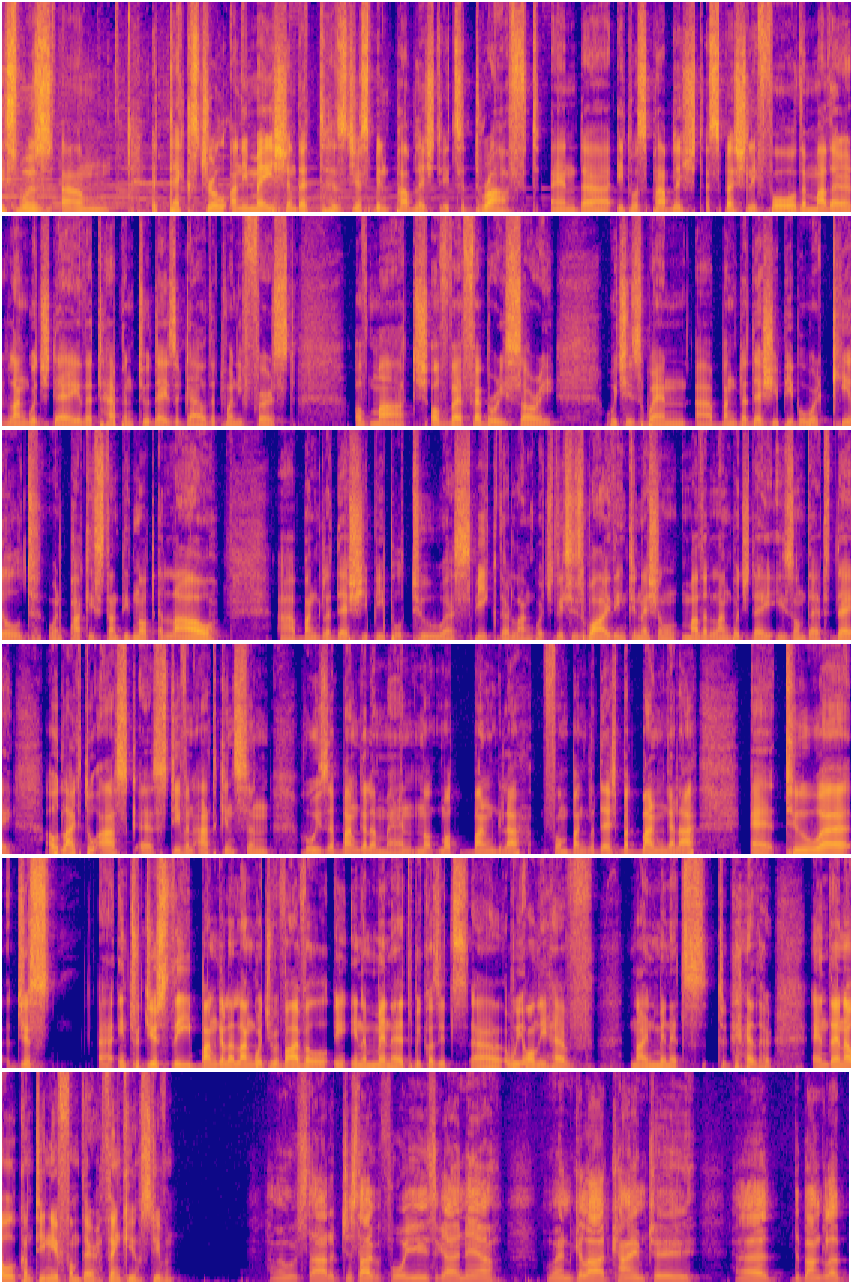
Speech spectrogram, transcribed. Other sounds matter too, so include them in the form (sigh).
This was um, a textual animation that has just been published. It's a draft, and uh, it was published especially for the Mother Language Day that happened two days ago, the 21st of March, of uh, February, sorry, which is when uh, Bangladeshi people were killed, when Pakistan did not allow uh, Bangladeshi people to uh, speak their language. This is why the International Mother Language Day is on that day. I would like to ask uh, Stephen Atkinson, who is a Barngarla man, not, not Bangla from Bangladesh, but Barngarla, uh, to uh, just uh, introduce the Barngarla language revival in, in a minute, because it's we only have nine minutes (laughs) together. And then I will continue from there. Thank you, Stephen. I mean, we've started just over four years ago now when Ghil'ad came to uh, the Barngarla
